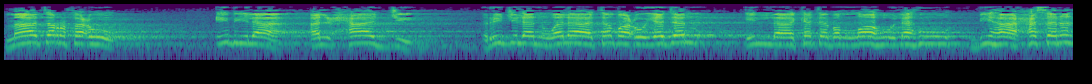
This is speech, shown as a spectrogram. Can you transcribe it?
ما ترفع إبل الحاج رجلا ولا تضع يدا إلا كتب الله له بها حسنة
